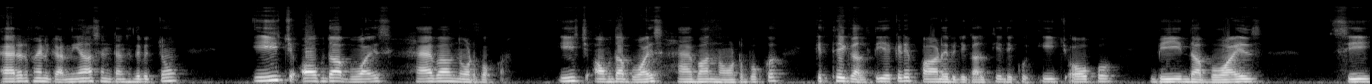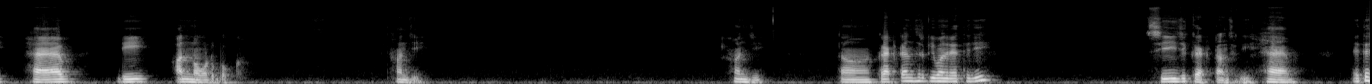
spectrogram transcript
ਐਰਰ ਫਾਈਂਡ ਕਰਨੀ ਆ ਸੈਂਟੈਂਸ ਦੇ ਵਿੱਚੋਂ। Each of the boys have a notebook each of the boys have a notebook ਕਿੱਥੇ ਗਲਤੀ ਹੈ? ਕਿਹੜੇ ਪਾਰਟ ਦੇ ਵਿੱਚ ਗਲਤੀ ਹੈ? ਦੇਖੋ each of B the boys C have D a notebook ਹਾਂਜੀ। ਹਾਂਜੀ। ਤਾਂ ਕਰੈਕਟ ਆਨਸਰ ਕੀ ਬਣ ਰਿਹਾ ਇੱਥੇ ਜੀ? ਸੀ ਇਜ਼ ਕਰੈਕਟ ਆਨਸਰ ਜੀ। ਹੈਵ ਇੱਥੇ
